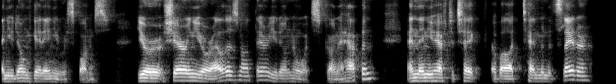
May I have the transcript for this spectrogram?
and you don't get any response. Your sharing URL is not there. You don't know what's going to happen. And then you have to check about 10 minutes later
